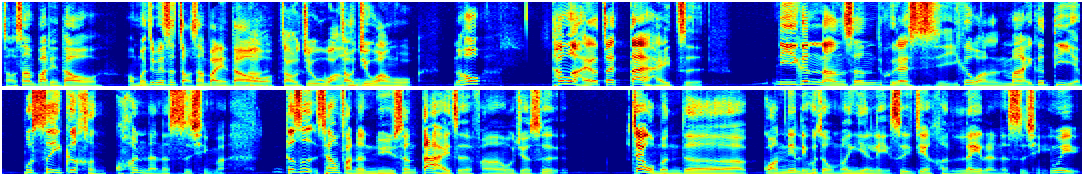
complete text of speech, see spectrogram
早上八点到，我们这边是早上八点到啊早九晚，早九晚五，然后他们还要再带孩子。你一个男生回来洗一个碗、抹一个地，也不是一个很困难的事情嘛。但是相反的，女生带孩子，反而我觉得是在我们的观念里或者我们眼里是一件很累人的事情，因为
